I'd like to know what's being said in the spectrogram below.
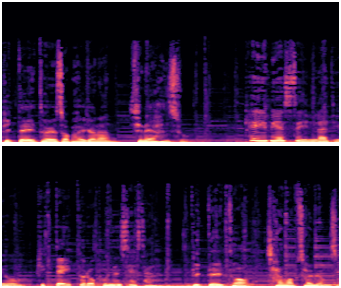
빅데이터에서 발견한 신의 한 수. KBS 일라디오 빅데이터로 보는 세상. 빅데이터 창업 설명서.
